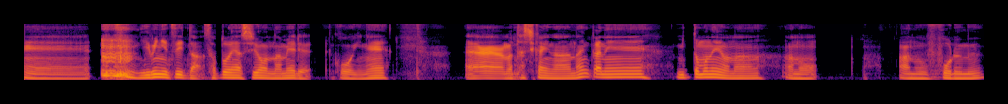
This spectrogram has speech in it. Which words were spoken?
えー、指についた里や塩を舐める行為ね。あまあ確かにな。なんかねみっともねえよな。あのあのフォルム？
